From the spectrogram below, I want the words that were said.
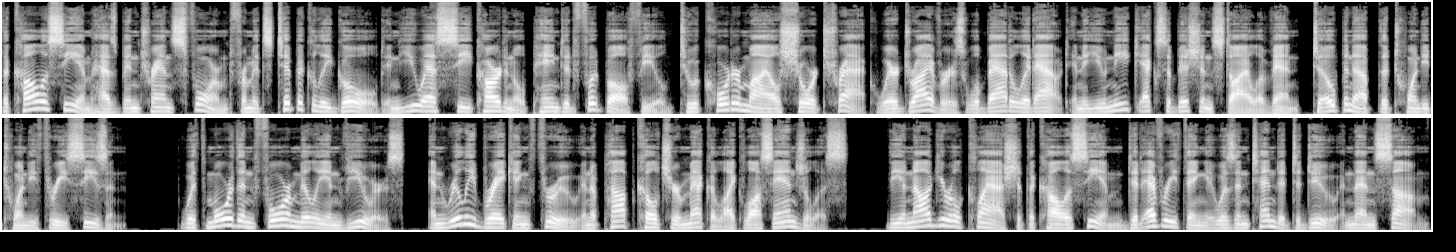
the Coliseum has been transformed from its typically gold and USC Cardinal painted football field to a quarter mile short track where drivers will battle it out in a unique exhibition style event to open up the 2023 season. With more than 4 million viewers, and really breaking through in a pop culture mecca like Los Angeles, the inaugural clash at the Coliseum did everything it was intended to do and then some.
